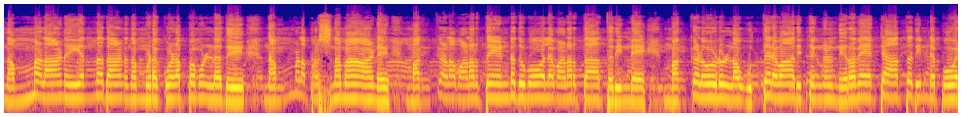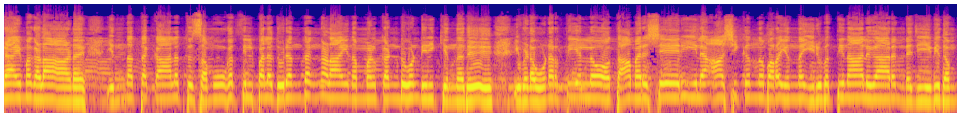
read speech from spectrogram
നമ്മളാണ് എന്നതാണ് നമ്മുടെ കുഴപ്പമുള്ളത്. നമ്മളെ പ്രശ്നമാണ്. മക്കളെ വളർത്തേണ്ടതുപോലെ വളർത്താത്തതിന്റെ മക്കളോടുള്ള ഉത്തരവാദിത്തങ്ങൾ നിറവേറ്റാത്തതിന്റെ പോരായ്മകളാണ് ഇന്നത്തെ കാലത്ത് സമൂഹത്തിൽ പല ദുരന്തങ്ങളായി നമ്മൾ കണ്ടുകൊണ്ടിരിക്കുന്നത്. ഇവിടെ ഉണർത്തിയല്ലോ താമരശ്ശേരിയിലെ ആഷിഖ് എന്ന് പറയുന്ന ഇരുപത്തിനാലുകാരന്റെ ജീവിതം.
